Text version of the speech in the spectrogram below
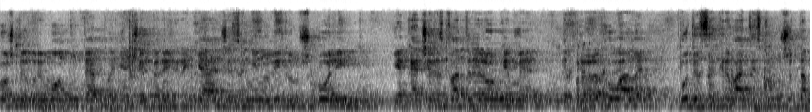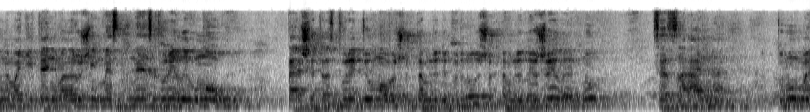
кошти в ремонт, утеплення чи перекриття, чи заміну вікон в школі, яка через 2-3 роки ми не прорахували, буде закриватись, тому що там немає дітей, немає народжень. Ми не створили умов. Перше, треба створити умови, щоб там люди вернулися, щоб там люди жили. Ну, це загальна. Тому ми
